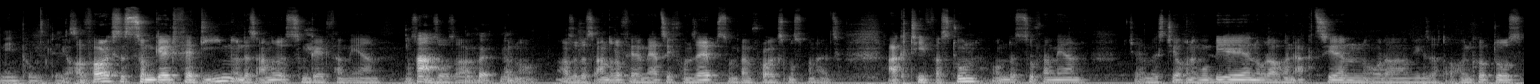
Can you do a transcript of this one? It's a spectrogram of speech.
Main Punkt. Ja, Forex ist zum Geld verdienen und das andere ist zum Geld vermehren, muss ah, man so sagen. Okay, ja. Genau. Also das andere vermehrt sich von selbst und beim Forex muss man halt aktiv was tun, um das zu vermehren. Ich investiere auch in Immobilien oder auch in Aktien oder wie gesagt auch in Kryptos.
